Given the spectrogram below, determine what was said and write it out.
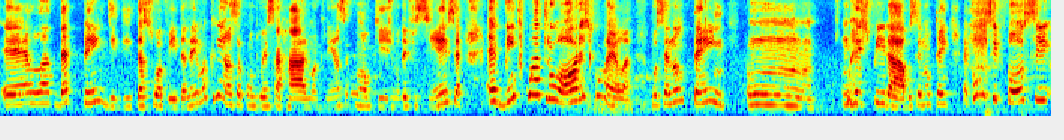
ela depende de, da sua vida. Nenhuma né? criança com doença rara, uma criança com autismo, deficiência, é 24 horas com ela. Você não tem um, um respirar, você não tem. É como se fosse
